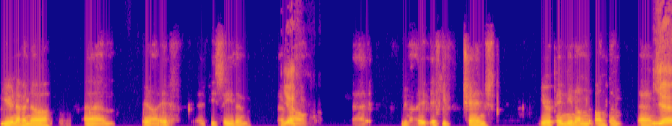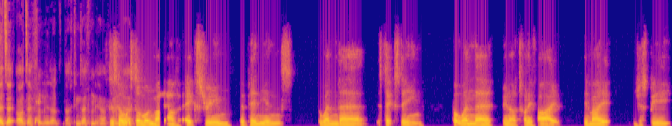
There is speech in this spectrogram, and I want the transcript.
you never know, um, you know, if if you see them around, Yeah. uh, you know, if you've changed your opinion on on them. Um, Yeah. De- oh, definitely. That that can definitely happen. some, yeah. someone might have extreme opinions when they're 16, but when they're, you know, 25, they might just be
